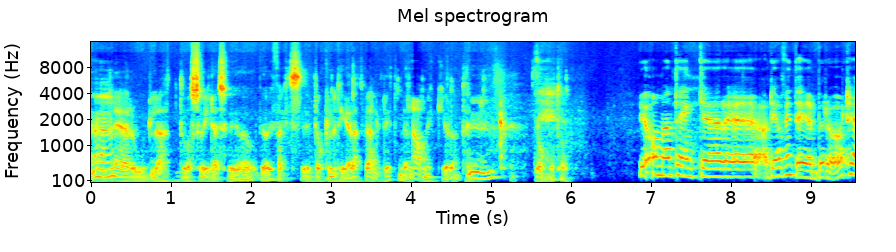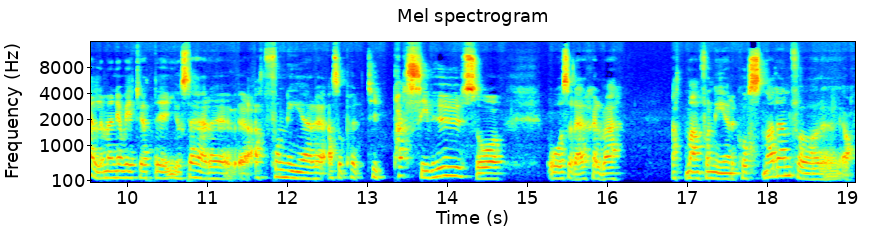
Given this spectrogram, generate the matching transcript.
mm. närodlat och så vidare. Så vi har, vi har ju faktiskt dokumenterat väldigt, väldigt ja. mycket runt det här mm. jobbet. Ja, om man tänker, eh, det har vi inte berört heller, men jag vet ju att det är just det här eh, att få ner alltså typ passivhus och, och sådär själva att man får ner kostnaden för eh, ja,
